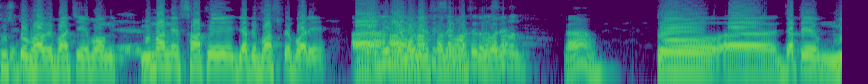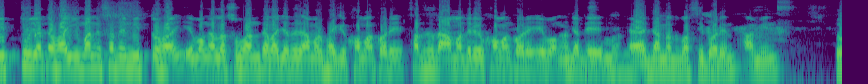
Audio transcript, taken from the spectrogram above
সুস্থভাবে বাঁচে এবং ইমানের সাথে যাতে বাঁচতে পারে আহ, আমলের সাথে বাঁচতে পারে। হ্যাঁ। তো আহ, যাতে মৃত্যু যাতে হয় ইমানের সাথে মৃত্যু হয় এবং আল্লাহ সুবহানাহু ওয়া তাআলা যাতে আমার ভাইকে ক্ষমা করে সাথে সাথে আমাদেরও ক্ষমা করে এবং যাতে আহ, জান্নাতবাসী করেন। আমিন। তো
